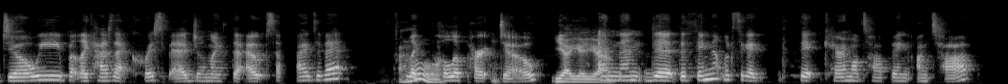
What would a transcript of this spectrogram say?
doughy, but like has that crisp edge on like the outsides of it. Like Oh. pull apart dough. yeah, yeah, yeah. And then the the thing that looks like a thick caramel topping on top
